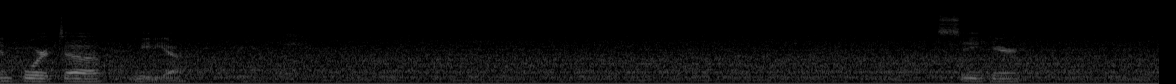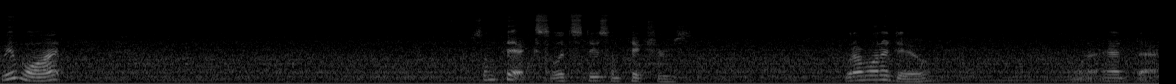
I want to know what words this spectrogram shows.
import uh, media. See here. We want some pics. Let's do some pictures. What I want to do, I want to add that.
